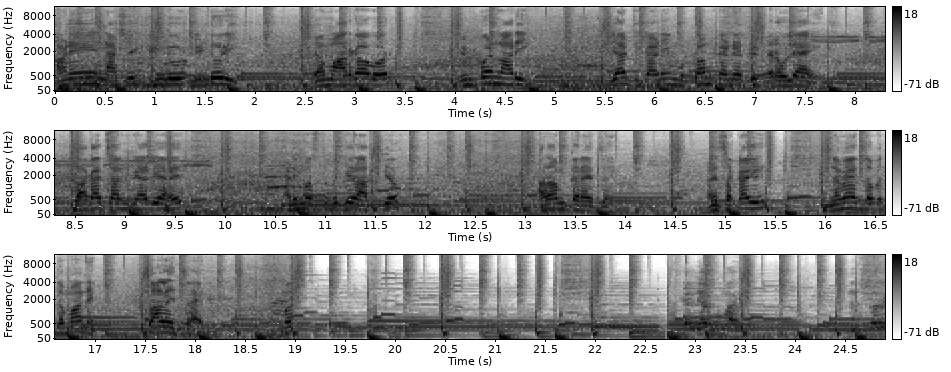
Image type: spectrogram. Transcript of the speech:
आणि नाशिक डिंडो डिंडोरी या मार्गावर पिंपळनारी या ठिकाणी मुक्काम करण्याचे ठरवले आहे. जागा छान मिळाली आहे. आणि मस्तपैकी रात्र आराम करायचा आहे. आणि सकाळी नव्या दम दमाने चालायचं आहे. मग कन्याकुमारी. नंतर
